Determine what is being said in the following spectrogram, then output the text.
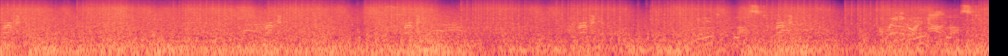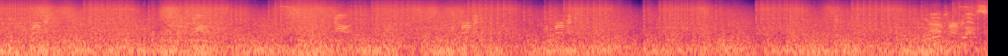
Affirmative. Affirmative. Affirmative. Affirmative. Unit lost. Affirmative. Awaiting Unit orders. Lost. Affirmative. Affirmative. Affirmative. Unit Affirmative. lost.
